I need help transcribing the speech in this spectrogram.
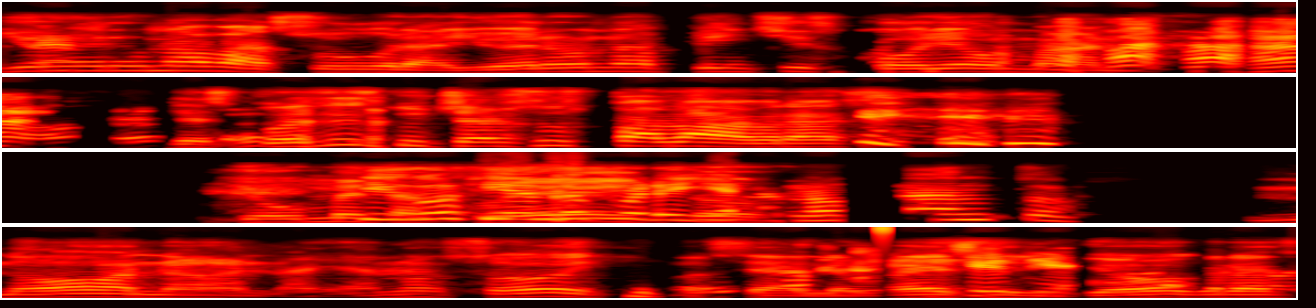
yo era una basura, yo era una pinche escoria humana. Después de escuchar sus palabras, yo me Sigo siendo, pero ya no tanto. No, no, no, ya no soy. O sea, le voy a decir yo, gracias.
